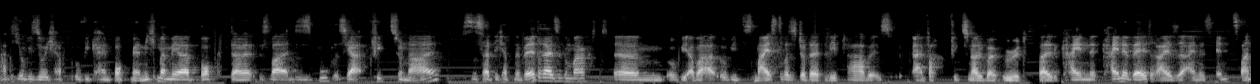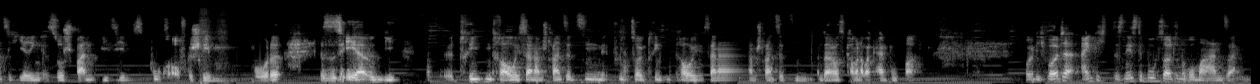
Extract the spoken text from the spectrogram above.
hatte ich irgendwie so, ich habe irgendwie keinen Bock mehr. Nicht mal mehr Bock, da, es war, dieses Buch ist ja fiktional. Es ist halt, ich habe eine Weltreise gemacht, ähm, irgendwie, aber irgendwie das meiste, was ich dort erlebt habe, ist einfach fiktional überhöht. Weil keine, keine Weltreise eines End-20-Jährigen ist so spannend, wie sie in diesem Buch aufgeschrieben wurde. Das ist eher irgendwie äh, trinken, traurig sein am Strand sitzen, Flugzeug trinken, traurig sein am Strand sitzen. Und daraus kann man aber kein Buch machen. Und ich wollte eigentlich, das nächste Buch sollte ein Roman sein.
